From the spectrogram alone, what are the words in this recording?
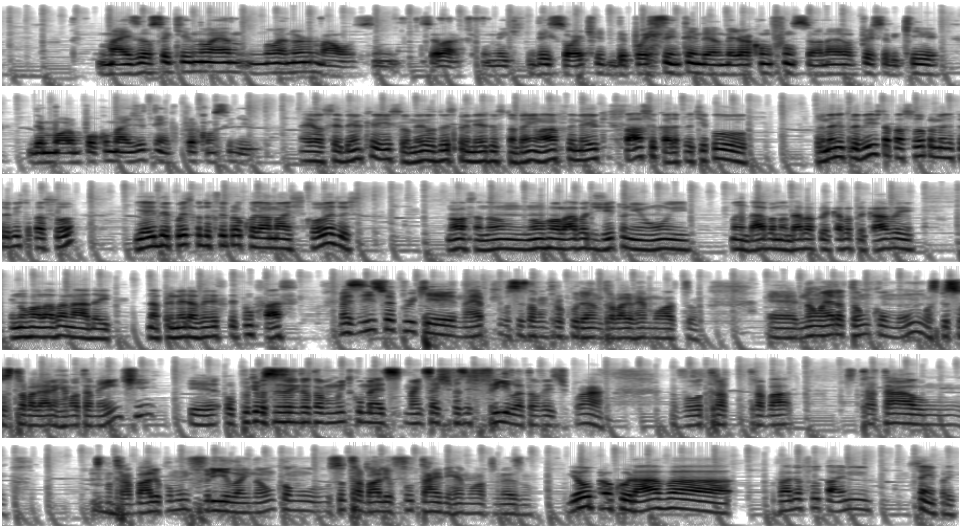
Mas eu sei que não é, não é normal, assim, sei lá, tipo, meio que dei sorte, depois entendendo melhor como funciona, eu percebi que demora um pouco mais de tempo para conseguir. É, eu sei bem o que é isso. Meus dois primeiros também lá foi meio que fácil, cara. Foi tipo, Primeira entrevista passou, primeira entrevista passou. E aí depois quando fui procurar mais coisas, nossa, não, não rolava de jeito nenhum e mandava, mandava, aplicava, aplicava e, e não rolava nada. E na primeira vez foi tão fácil. Mas isso é porque na época que vocês estavam procurando trabalho remoto, é, não era tão comum as pessoas trabalharem remotamente? E, ou porque vocês ainda estavam muito com o mindset de fazer freela, talvez? Tipo, ah, vou tra trabalhar tratar um, um trabalho como um freela e não como o seu trabalho full time remoto mesmo. Eu procurava vaga full time sempre,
